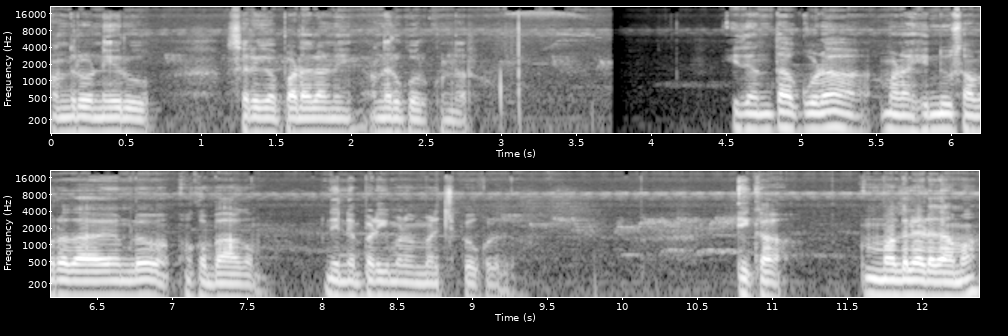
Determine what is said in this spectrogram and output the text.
అందులో నీరు సరిగా పడాలని అందరూ కోరుకున్నారు. ఇదంతా కూడా మన హిందూ సాంప్రదాయంలో ఒక భాగం. దీన్ని ఎప్పటికీ మనం మర్చిపోకూడదు. ఇక మొదలెడదామా?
